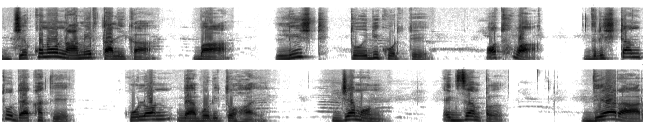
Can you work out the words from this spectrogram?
যে কোনো নামের তালিকা বা লিস্ট তৈরি করতে অথবা দৃষ্টান্ত দেখাতে কোলন ব্যবহৃত হয়। যেমন example there are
